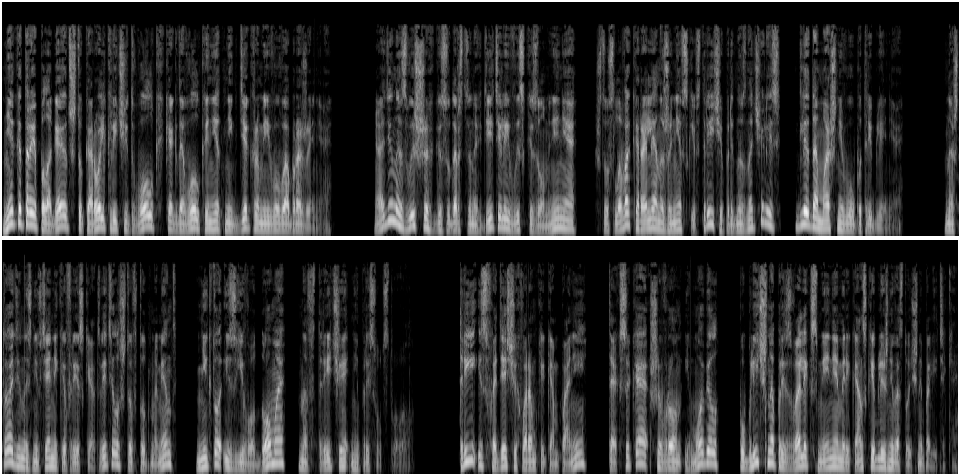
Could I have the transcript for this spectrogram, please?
Некоторые полагают, что король кричит «волк», когда волка нет нигде, кроме его воображения. Один из высших государственных деятелей высказал мнение, что слова короля на Женевской встрече предназначались для домашнего употребления. На что один из нефтяников резко ответил, что в тот момент никто из его дома на встрече не присутствовал. Три из входящих в рамки компаний — Texaco, Chevron и Mobil — публично призвали к смене американской ближневосточной политики.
